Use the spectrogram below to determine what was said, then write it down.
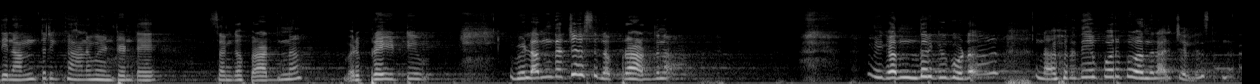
దీని అంతటికి కారణం ఏంటంటే సంఘ ప్రార్థన మరి ప్రేయర్ టీం వీళ్ళందరూ చేసిన ప్రార్థన. మీకు అందరికీ కూడా నా హృదయపూర్వక వందనాలు చెల్లిస్తున్నాను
